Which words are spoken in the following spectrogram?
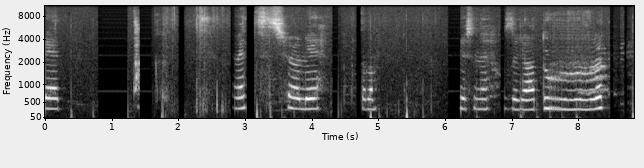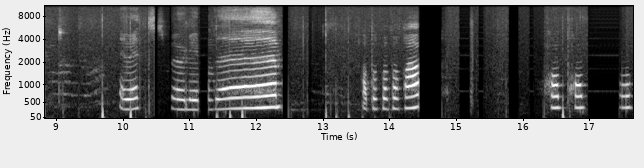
Ve tak. Evet şöyle bakalım. Şurasını hızlıca dur. Evet böyle yapalım. Hop hop hop hop hop. Hop hop hop.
